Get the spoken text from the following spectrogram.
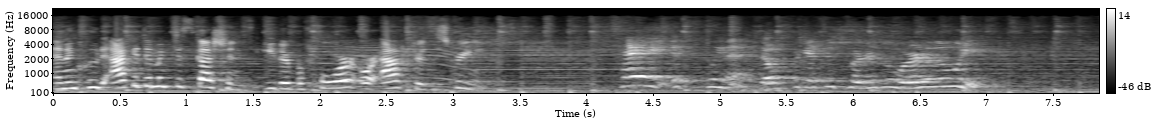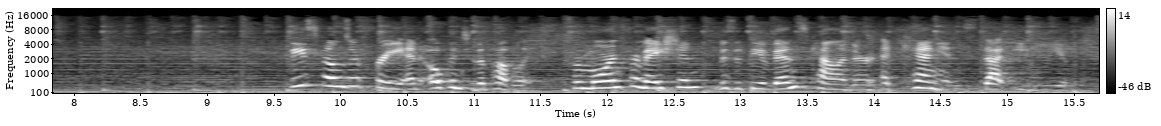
and include academic discussions either before or after the screening. Hey, it's Lena. Don't forget to Twitter the word These films are free and open to the public. For more information, visit the events calendar at canyons.edu.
